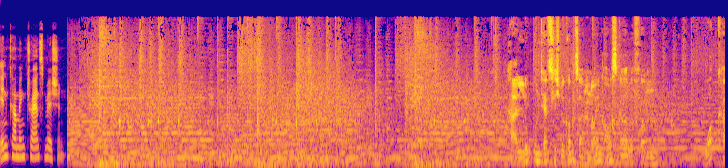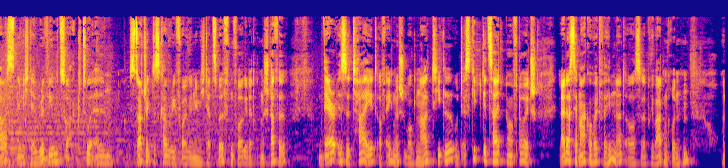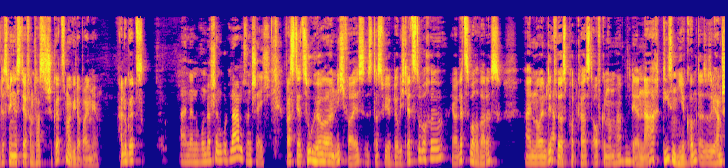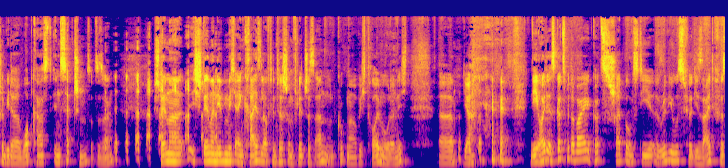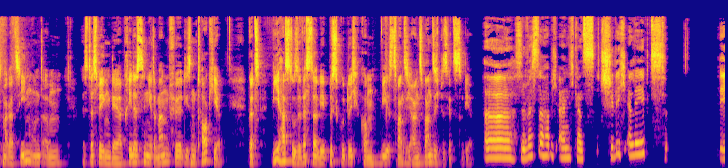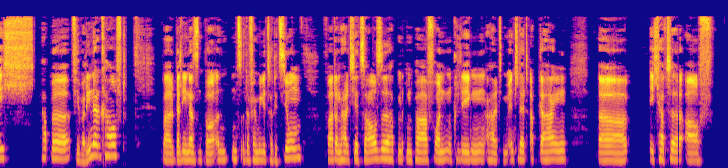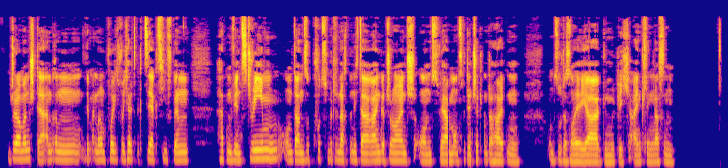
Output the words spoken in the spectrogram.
Incoming transmission. Hallo und herzlich willkommen zu einer neuen Ausgabe von Wobcast, nämlich der Review zur aktuellen Star Trek Discovery Folge, nämlich der zwölften Folge der dritten Staffel. There is a Tide auf Englisch im Originaltitel und es gibt Gezeiten auf Deutsch. Leider ist der Marco heute verhindert aus äh, privaten Gründen und deswegen ist der fantastische Götz mal wieder bei mir. Hallo Götz. Einen wunderschönen guten Abend wünsche ich. Was der Zuhörer nicht weiß, ist, dass wir, glaube ich, letzte Woche, ja, letzte Woche war das, einen neuen Litverse-Podcast aufgenommen haben, der nach diesem hier kommt. Also wir haben schon wieder Wobcast Inception sozusagen. stell mal, ich stell mal neben mich einen Kreisel auf den Tisch und flitsch es an und guck mal, ob ich träume oder nicht. Äh, ja. nee, heute ist Götz mit dabei. Götz schreibt bei uns die äh, Reviews für die Seite, fürs Magazin und ähm, ist deswegen der prädestinierte Mann für diesen Talk hier. Götz, wie hast du Silvester erlebt? Bist du gut durchgekommen? Wie ist 2021 bis jetzt zu dir? Äh, Silvester habe ich eigentlich ganz chillig erlebt. Ich habe mir vier Berliner gekauft, weil Berliner sind bei uns in der Familie Tradition. War dann halt hier zu Hause, hab mit ein paar Freunden und Kollegen halt im Internet abgehangen. Äh, ich hatte auf German, der anderen, dem anderen Projekt, wo ich halt sehr aktiv bin, hatten wir einen Stream und dann so kurz Mitternacht bin ich da reingejoint und wir haben uns mit dem Chat unterhalten und so das neue Jahr gemütlich einklingen lassen.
